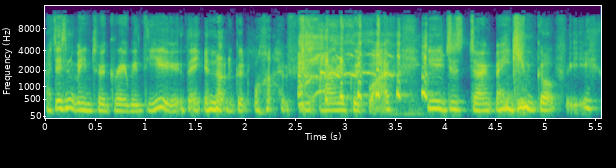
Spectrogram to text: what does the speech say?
I didn't mean to agree with you that you're not a good wife. You are a good wife. You just don't make him coffee.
